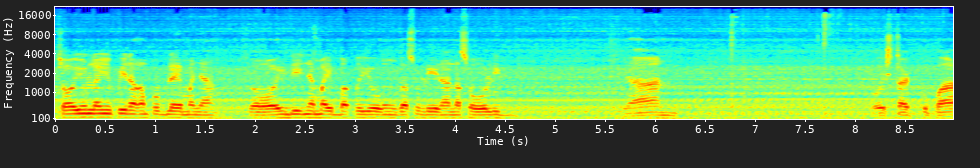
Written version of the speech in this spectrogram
So yun lang yung pinakang problema niya. So hindi niya may bato yung gasolina na solid. Yan. O start ko pa.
